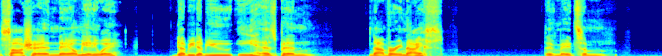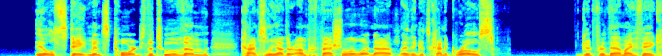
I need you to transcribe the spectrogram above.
Sasha and Naomi, anyway. WWE has been not very nice. They've made some ill statements towards the two of them, constantly how they're unprofessional and whatnot. I think it's kind of gross. Good for them, I think.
